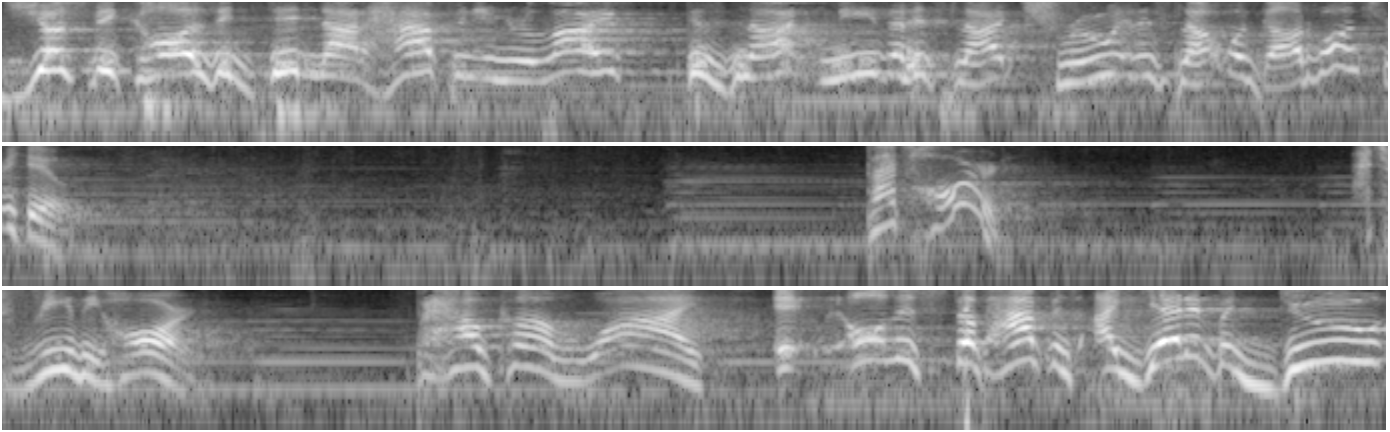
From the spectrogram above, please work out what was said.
Just because it did not happen in your life does not mean that it's not true and it's not what God wants for you. That's hard. That's really hard. But how come? Why? It, all this stuff happens. I get it, but do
